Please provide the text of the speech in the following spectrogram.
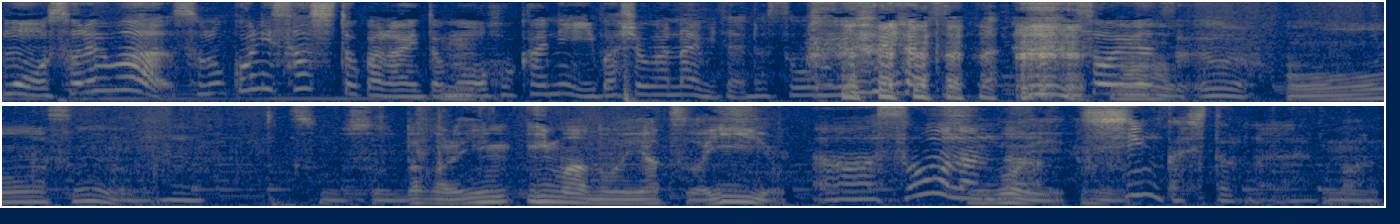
もうそれはその子に刺しとかないともう他に居場所がないみたいなそういうやつ。そういうやつ。うん、ああそうなの。うん、そうそうだからい今のやつはいいよ、ああそうなんだ、すごいうん。進化しとるのようん。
